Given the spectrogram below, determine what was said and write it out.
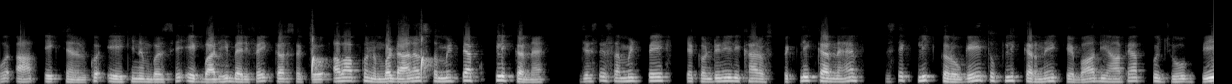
और आप एक चैनल को एक ही नंबर से एक बार ही वेरीफाई कर सकते हो। अब आपको नंबर डालना है सबमिट पे आपको क्लिक करना है। जैसे सबमिट पे या कंटिन्यू लिखा है, उस पर क्लिक करना है। जैसे क्लिक करोगे तो क्लिक करने के बाद यहाँ पे आपको जो भी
